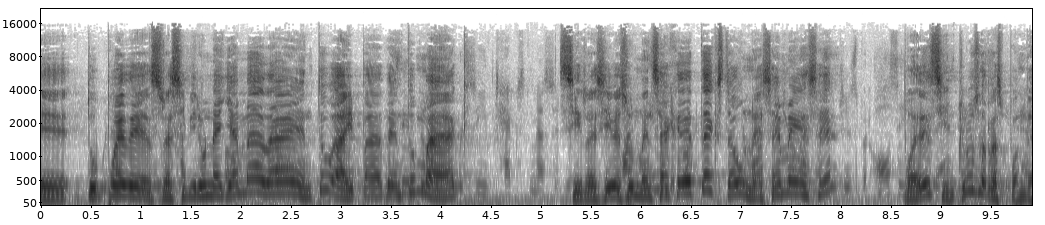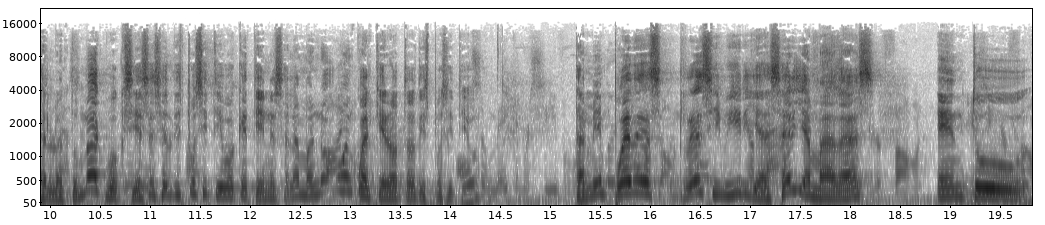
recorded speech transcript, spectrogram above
Eh, tú puedes recibir una llamada en tu iPad, en tu Mac. Si recibes un mensaje de texto, un SMS, puedes incluso responderlo en tu MacBook si ese es el dispositivo que tienes a la mano o en cualquier otro dispositivo. También puedes recibir y hacer llamadas en tu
